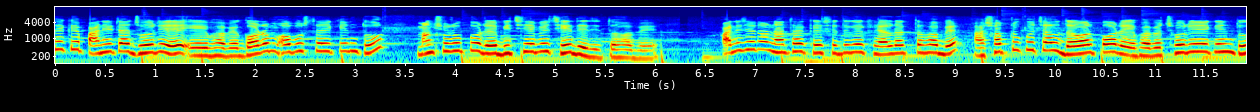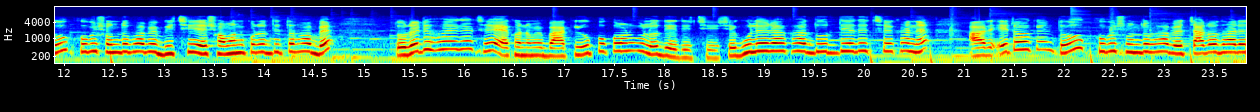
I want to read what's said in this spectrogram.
থেকে পানিটা ঝরিয়ে এইভাবে গরম অবস্থায় কিন্তু মাংসের উপরে বিছিয়ে বিছিয়ে দিয়ে দিতে হবে। পানি যেন না থাকে, সেদিকে খেয়াল রাখতে হবে। আর সবটুকু চাল দেওয়ার পরে এভাবে ছড়িয়ে কিন্তু খুবই সুন্দরভাবে বিছিয়ে সমান করে দিতে হবে। তো রেডি হয়ে গেছে, এখন আমি বাকি উপকরণগুলো দিয়ে দিচ্ছি। সে গুলে রাখা দুধ দিয়ে দিচ্ছি এখানে, আর এটাও কিন্তু খুবই সুন্দরভাবে চারোধারে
